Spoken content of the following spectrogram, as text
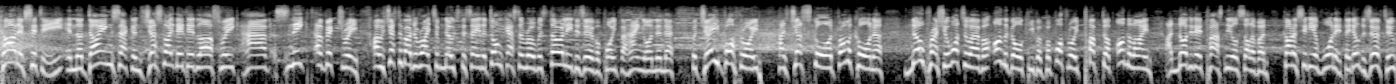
Cardiff City, in the dying seconds, just like they did last week, have sneaked a victory. I was just about to write some notes to say that Doncaster Rovers thoroughly deserve a point for hang on in there. But Jay Bothroyd has just scored from a corner. No pressure whatsoever on the goalkeeper, but Bothroyd popped up on the line and nodded it past Neil Sullivan. Cardiff City have won it. They don't deserve to.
